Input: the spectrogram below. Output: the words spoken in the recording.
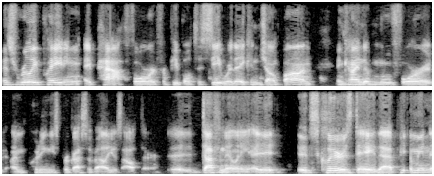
It's really painting a path forward for people to see where they can jump on and kind of move forward. I'm putting these progressive values out there. It, definitely, it, it's clear as day that I mean,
